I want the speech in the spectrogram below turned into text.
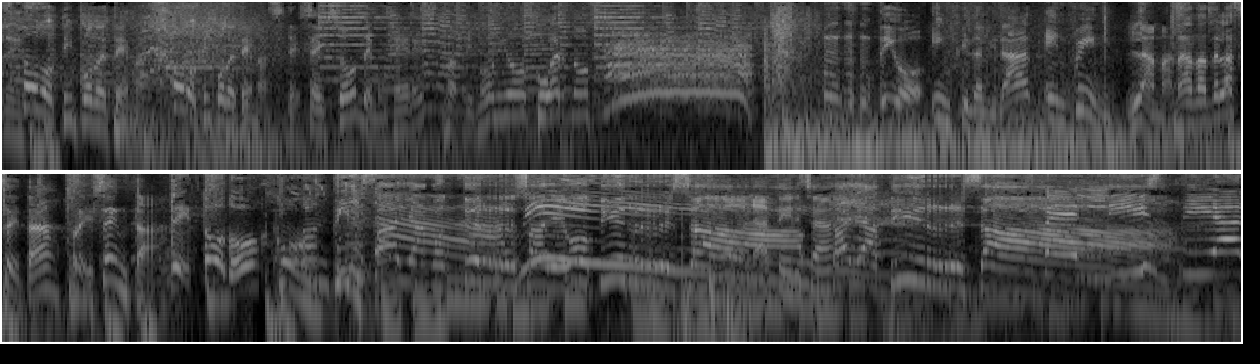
tocamos todo tipo de temas, todo tipo de temas, de sexo, de mujeres, matrimonio, cuernos. Digo, infidelidad, en fin, la manada de la Z presenta de todo con Tirsa. Vaya con Tirsa, llegó Tirsa. Hola, Tirsa. Vaya Tirsa. Feliz Día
